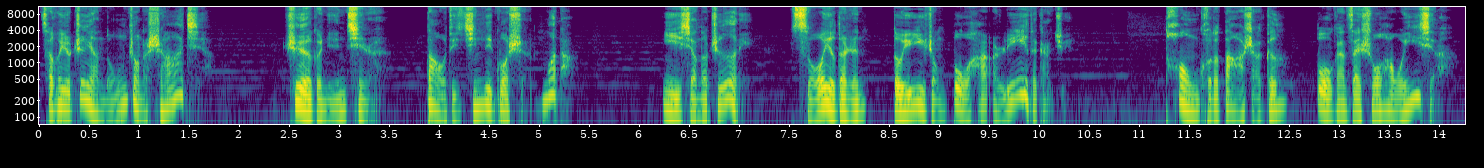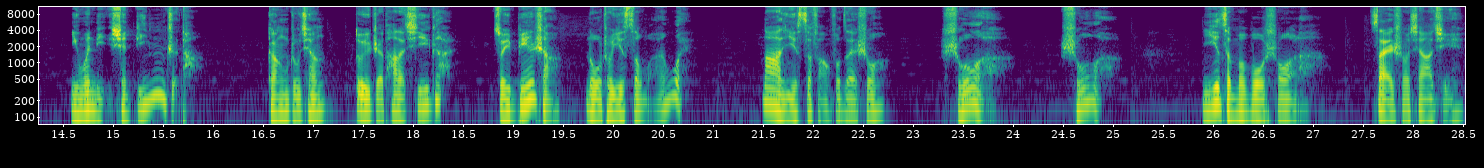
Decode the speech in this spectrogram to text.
才会有这样浓重的杀气啊！这个年轻人到底经历过什么呢？一想到这里，所有的人都有一种不寒而栗的感觉。痛苦的大傻哥不敢再说话威胁了，因为李炫盯着他，钢珠枪。对着他的膝盖，嘴边上露出一丝玩味，那意思仿佛在说：“说啊，说啊，你怎么不说了？再说下去，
